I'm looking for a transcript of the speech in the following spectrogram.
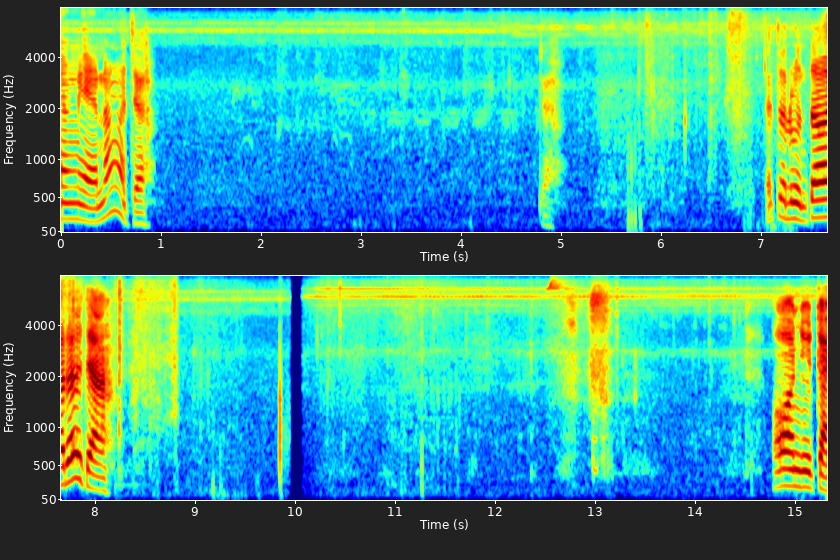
ยังแหน่นาจ้ะจ้ะแล้วจะรุ่นต่อเด้อจ้ะอ่อนอยู่จ้ะ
